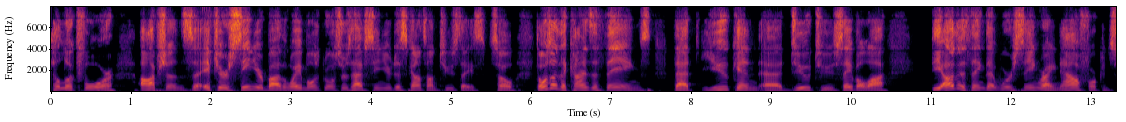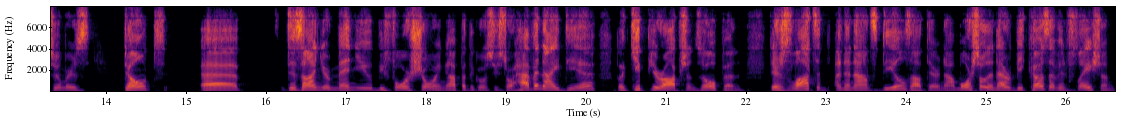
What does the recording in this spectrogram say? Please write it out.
to look for options. Uh, if you're a senior, by the way, most grocers have senior discounts on Tuesdays. So those are the kinds of things that you can uh, do to save a lot. The other thing that we're seeing right now for consumers, don't uh, design your menu before showing up at the grocery store. Have an idea, but keep your options open. There's lots of unannounced deals out there now, more so than ever because of inflation.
